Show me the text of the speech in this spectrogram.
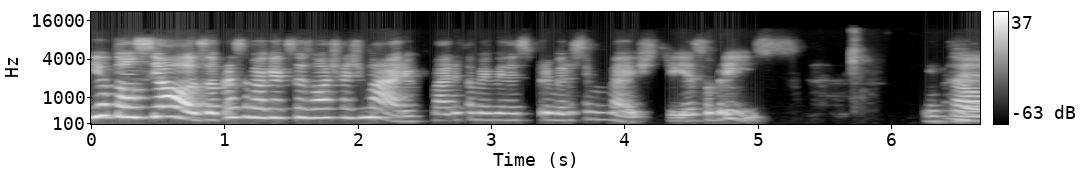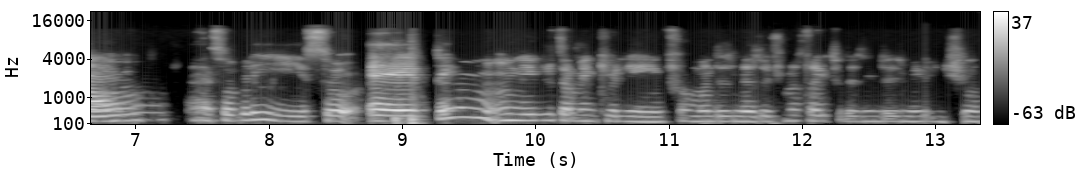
E eu tô ansiosa para saber o que, vocês vão achar de Mário. Mário também vem nesse primeiro semestre, e é sobre isso. Então. É, é sobre isso. É, tem um, um, livro também que eu li, foi uma das minhas últimas leituras em 2021,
